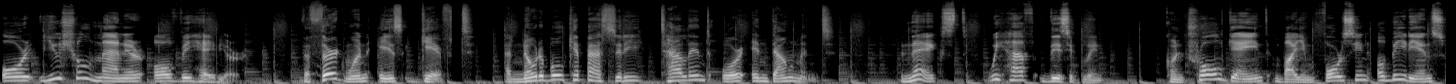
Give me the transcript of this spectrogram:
or usual manner of behavior. The third one is gift, a notable capacity, talent, or endowment. Next, we have discipline, control gained by enforcing obedience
